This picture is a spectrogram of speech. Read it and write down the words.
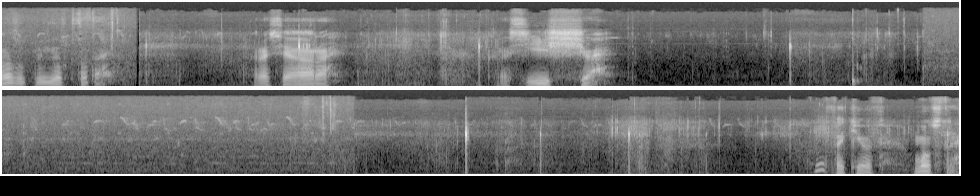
Сразу клюет кто-то. Красяра. Красища. Вот такие вот монстры.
